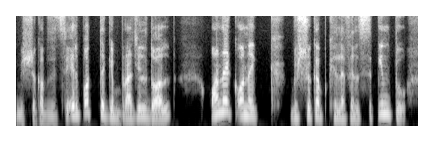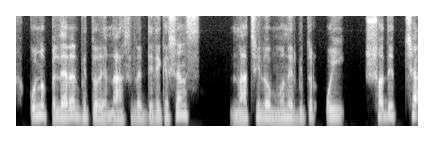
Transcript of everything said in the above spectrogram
বিশ্বকাপ জিতছে। এরপর থেকে ব্রাজিল দল অনেক অনেক বিশ্বকাপ খেলে ফেলছে। কিন্তু কোনো প্লেয়ারের ভিতরে না ছিল ডেডিকেশনস না ছিল মনের ভিতর ওই সদিচ্ছা,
